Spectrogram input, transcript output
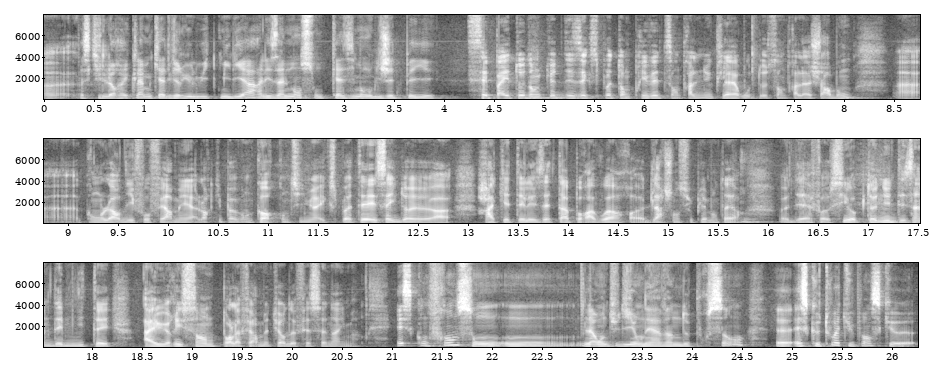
Parce qu'ils leur réclament 4,8 milliards et les Allemands sont quasiment obligés de payer. C'est pas étonnant que des exploitants privés de centrales nucléaires ou de centrales à charbon, euh, quand on leur dit qu'il faut fermer alors qu'ils peuvent encore continuer à exploiter, essayent de euh, raqueter les États pour avoir de l'argent supplémentaire. Mmh. EDF a aussi obtenu des indemnités ahurissantes pour la fermeture de Fessenheim. Est-ce qu'en France, on, là on tu dis on est à 22%, est-ce que toi tu penses que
